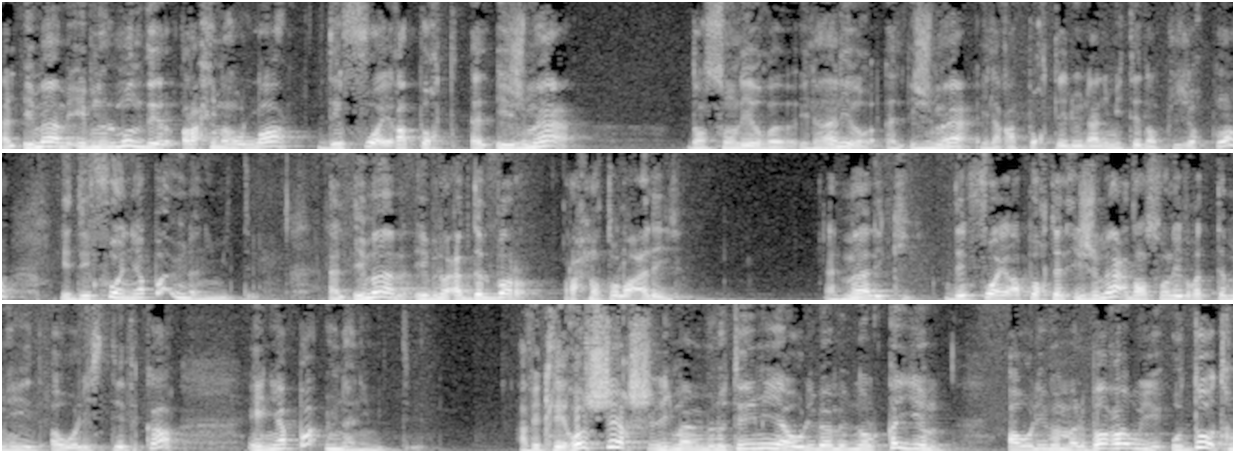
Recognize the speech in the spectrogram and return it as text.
L'imam Ibn al-Mundir, rahimahullah, des fois il rapporte l'ijma' dans son livre, il a un livre, l'ijma' il a rapporté l'unanimité dans plusieurs points, et des fois il n'y a pas unanimité. L'imam Ibn Abd al-Barr, rahmatullah alayhi, al-Maliki, des fois il rapporte l'ijma' dans son livre Al-Tamhid ou et il n'y a pas unanimité. Avec les recherches, l'imam Ibn Taymiyyah ou l'imam Ibn al-Qayyim, ou l'imam al-Barawi, ou d'autres,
